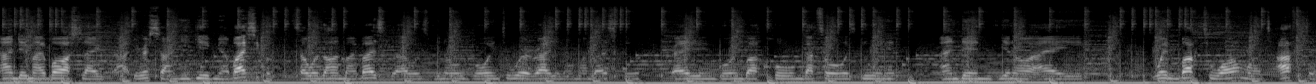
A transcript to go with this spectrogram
and then my boss, like at the restaurant, he gave me a bicycle. So I was on my bicycle. I was, you know, going to work, riding on my bicycle, riding, going back home. That's how I was doing it. And then, you know, I went back to Walmart after,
